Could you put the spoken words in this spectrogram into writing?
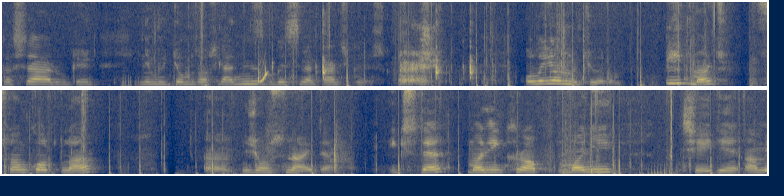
arkadaşlar bugün yine videomuza hoş geldiniz. Bugün Smack'tan çıkıyoruz. Olayı anlatıyorum. İlk maç Stone Cold'la e, John Cena'ydı. X'te Money Crab, Money şeydi ama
